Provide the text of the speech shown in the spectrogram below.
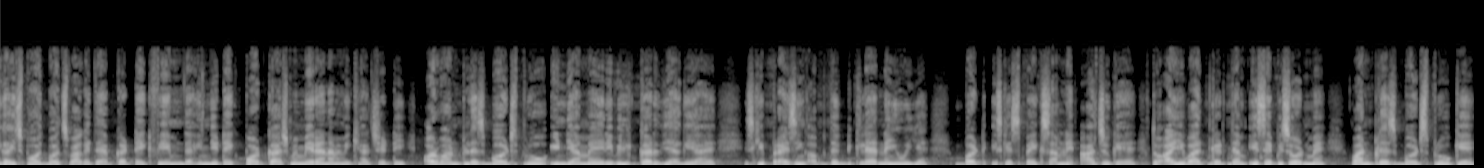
गाइस बहुत बहुत स्वागत है आपका tech fame the Hindi tech podcast में। मेरा नाम है विख्यात शेट्टी और वन प्लस बर्ड्स प्रो इंडिया में रिवील कर दिया गया है। इसकी प्राइसिंग अब तक डिक्लेयर नहीं हुई है बट इसके स्पेक सामने आ चुके हैं। तो आइए बात करते हैं हम इस एपिसोड में वन प्लस बर्ड्स प्रो के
